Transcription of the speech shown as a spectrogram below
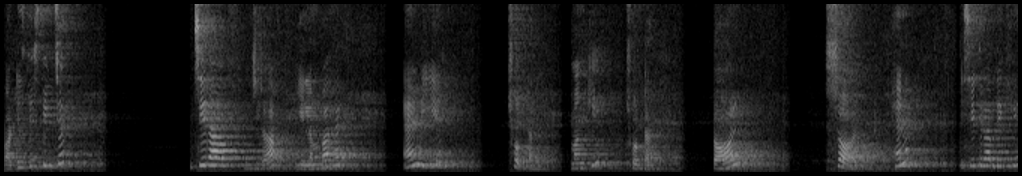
What is this picture giraffe giraffe ये लंबा है एंड ये छोटा। मंकी छोटा। टॉल शॉर्ट है ना? इसी तरह आप देखिए।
